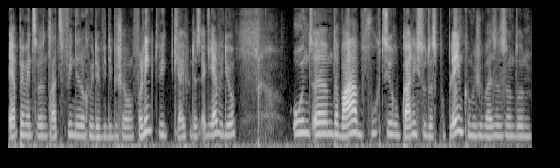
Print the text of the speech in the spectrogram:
Erdbeeren 2013 findet auch wieder wie die Beschreibung verlinkt, wie gleich wie das Erklärvideo. Und ähm, da war Fruchtsirup gar nicht so das Problem, komischerweise, sondern,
